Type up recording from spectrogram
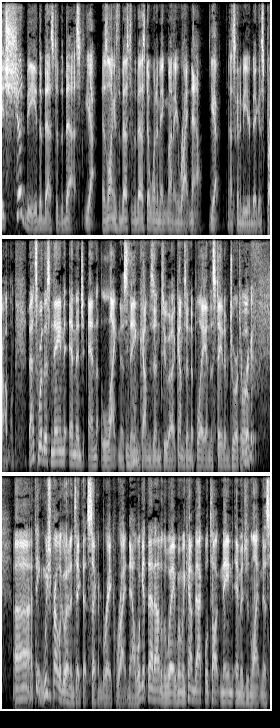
it should be the best of the best. Mm-hmm. Yeah. As long as the best of the best don't want to make money right now. Yeah. That's going to be your biggest problem. That's where this name, image, and likeness thing comes into uh, comes into play in the state of Georgia. We're Oof. go- Uh, I think we should probably go ahead and take that second break right now. We'll get that out of the way. When we come back, we'll talk name, image, and likeness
